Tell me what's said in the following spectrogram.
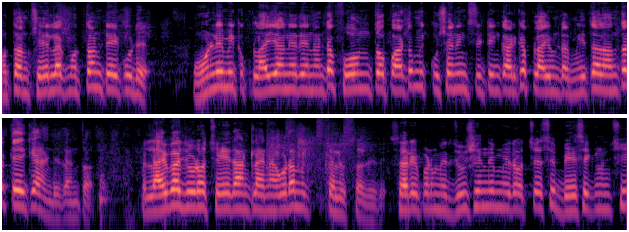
మొత్తం చైర్లకు మొత్తం టేకుడే ఓన్లీ మీకు ప్లై అనేది ఏంటంటే ఫోమ్తో పాటు మీకు కుషనింగ్ సిట్టింగ్ కాడికే ప్లై ఉంటుంది. మిగతాదంతా టేకే అండి ఇదంతా. లైవ్గా చూడొచ్చు ఏ దాంట్లో అయినా కూడా మీకు తెలుస్తుంది ఇది. సరే ఇప్పుడు మీరు చూసింది మీరు వచ్చేసి బేసిక్ నుంచి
